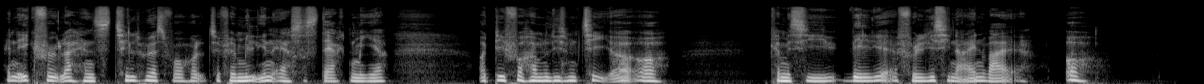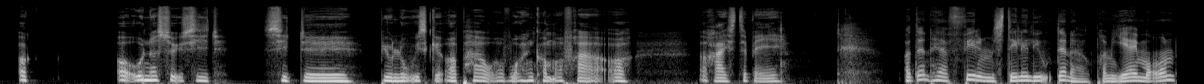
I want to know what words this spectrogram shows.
han ikke føler, at hans tilhørsforhold til familien er så stærkt mere. Og det får ham ligesom til at, at kan man sige, vælge at følge sin egen vej og, og undersøge sit, sit øh, biologiske ophav, og hvor han kommer fra, og, og rejse tilbage. Og den her film, Stille Liv, den er jo premiere i morgen.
